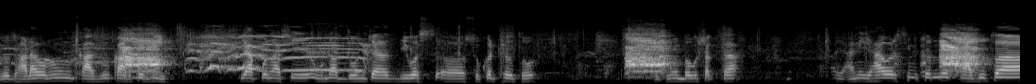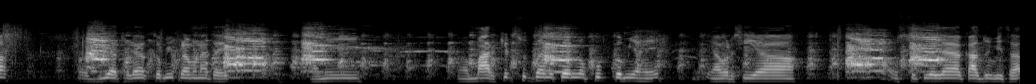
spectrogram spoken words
जो झाडावरून काजू काढतो बी ती आपण असे उन्हात दोन चार दिवस सुकट सुकत ठेवतो. तुम्ही बघू शकता. आणि ह्या वर्षी मित्रांनो काजूचा बिया थोड्या कमी प्रमाणात आहेत. आणि मार्केटसुद्धा मित्रांनो खूप कमी आहे. यावर्षी या सुकलेल्या काजू बीचा.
